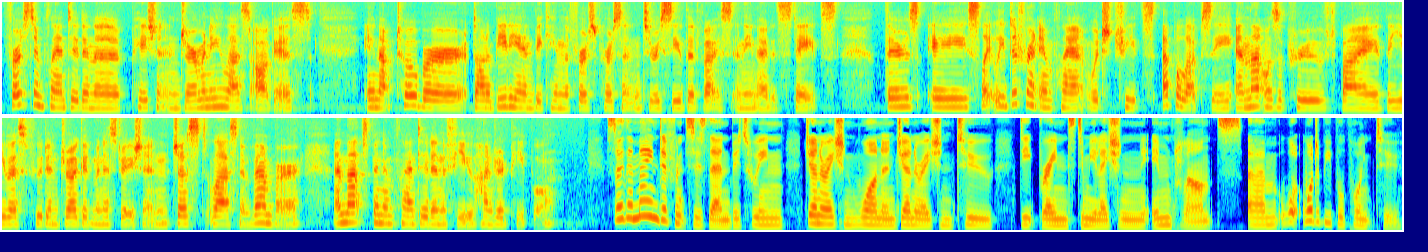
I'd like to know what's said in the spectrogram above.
first implanted in a patient in Germany last August. In October, Donabedian became the first person to receive the device in the United States. There's a slightly different implant which treats epilepsy, and that was approved by the US Food and Drug Administration just last November, and that's been implanted in a few hundred people. So, the main differences then between Generation 1 and Generation 2 deep brain stimulation implants, um, what, what do people point to?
